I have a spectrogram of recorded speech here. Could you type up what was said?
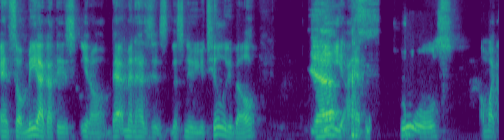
and so me, I got these, you know, Batman has this, this new utility belt. Yeah. Me, I have tools. I'm like,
